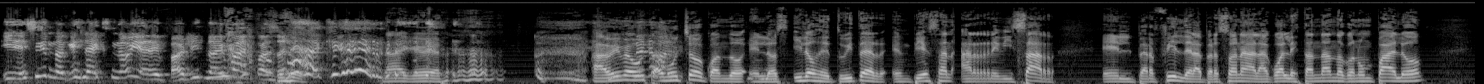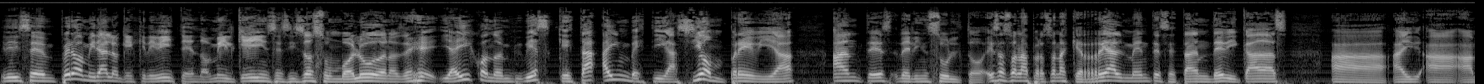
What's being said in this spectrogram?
y diciendo que es la exnovia de Pablito Aymar, cuando nada que ver. Nada que ver. A mí me gusta Pero- mucho cuando en los hilos de Twitter empiezan a revisar el perfil de la persona a la cual le están dando con un palo y dicen, pero mirá lo que escribiste en 2015, si sos un boludo, no sé qué. Y ahí es cuando ves que está, hay investigación previa antes del insulto. Esas son las personas que realmente se están dedicadas a, a,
